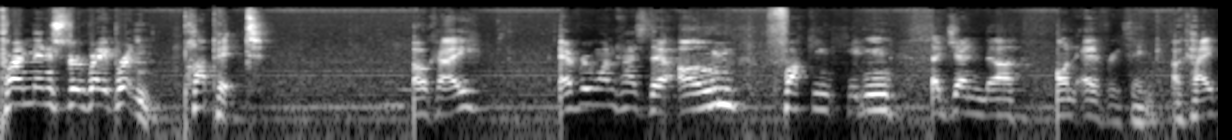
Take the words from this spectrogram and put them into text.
Prime Minister of Great Britain, puppet. Okay? Everyone has their own fucking hidden agenda on everything, okay?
